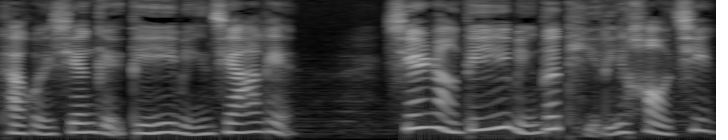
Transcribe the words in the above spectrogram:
他会先给第一名加练，先让第一名的体力耗尽。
